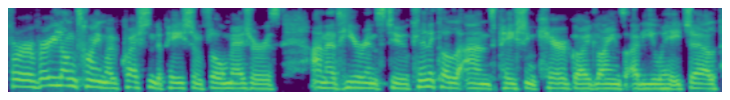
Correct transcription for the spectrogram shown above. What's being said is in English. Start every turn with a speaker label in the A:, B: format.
A: for a very long time, I've questioned the patient flow measures and adherence to clinical and patient care guidelines at UHL.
